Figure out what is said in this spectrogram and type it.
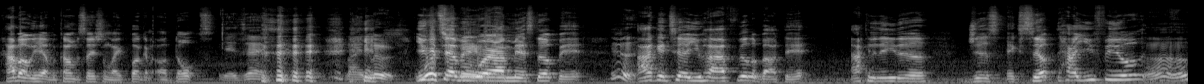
How about we have a conversation like fucking adults? Yeah, exactly. like, look, you can tell me where I messed up at. Yeah. I can tell you how I feel about that. I can either just accept how you feel Uh-huh.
